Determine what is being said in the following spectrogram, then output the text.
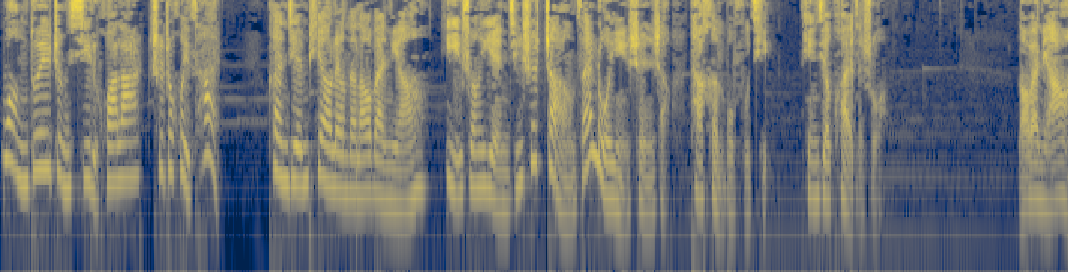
旺堆正稀里哗啦吃着烩菜，看见漂亮的老板娘一双眼睛是长在罗隐身上，他很不服气，停下筷子说：“老板娘，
